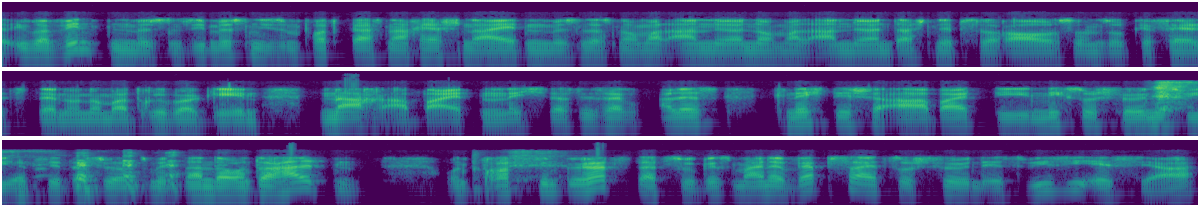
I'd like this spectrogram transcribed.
überwinden müssen. Sie müssen diesen Podcast nachher schneiden, müssen das nochmal anhören, nochmal anhören, da Schnipsel raus und so gefällt's denn und nochmal drüber gehen, nacharbeiten, nicht? Das ist ja alles knechtische Arbeit, die nicht so schön ist, wie jetzt hier, dass wir uns miteinander unterhalten. Und trotzdem gehört's dazu, bis meine Website so schön ist, wie sie ist, ja,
